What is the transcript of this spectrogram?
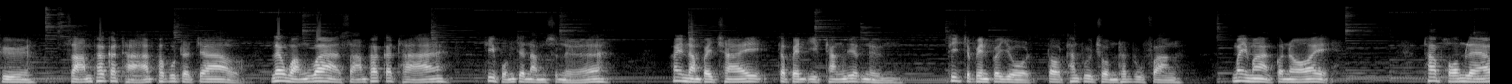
คือสามพระคาถาพระพุทธเจ้า และหวังว่าสามพระคาถาที่ผมจะนำเสนอ ให้นำไปใช้จะเป็นอีกทางเลือกหนึ่ง ที่จะเป็นประโยชน์ต่อท่านผู้ชมท่านผู้ฟัง ไม่มากก็น้อย ถ้าพร้อมแล้ว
